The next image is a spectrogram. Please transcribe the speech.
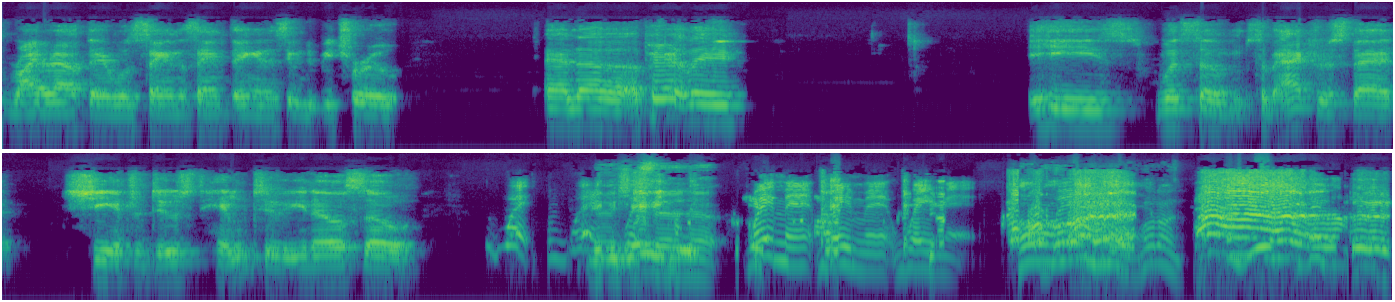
writer out there was saying the same thing, and it seemed to be true. And uh, apparently, he's with some some actress that she introduced him to, you know. So wait, wait, wait, wait, wait a minute, wait a minute, wait a minute. Hold on, hold on, hold on. Did you, did,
